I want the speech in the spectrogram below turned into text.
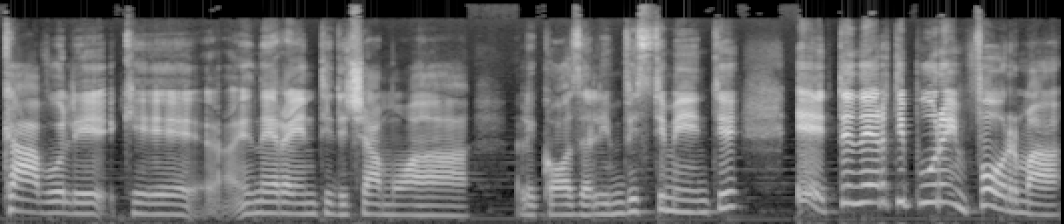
cavoli che eh, inerenti diciamo alle cose, agli investimenti e tenerti pure in forma.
